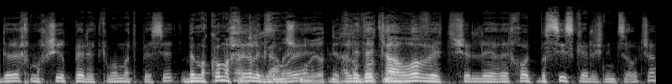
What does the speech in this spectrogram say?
דרך מכשיר פלט כמו מדפסת, במקום אחר לזה לגמרי, על ידי. תערובת של אה, ריחות בסיס כאלה שנמצאות שם,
